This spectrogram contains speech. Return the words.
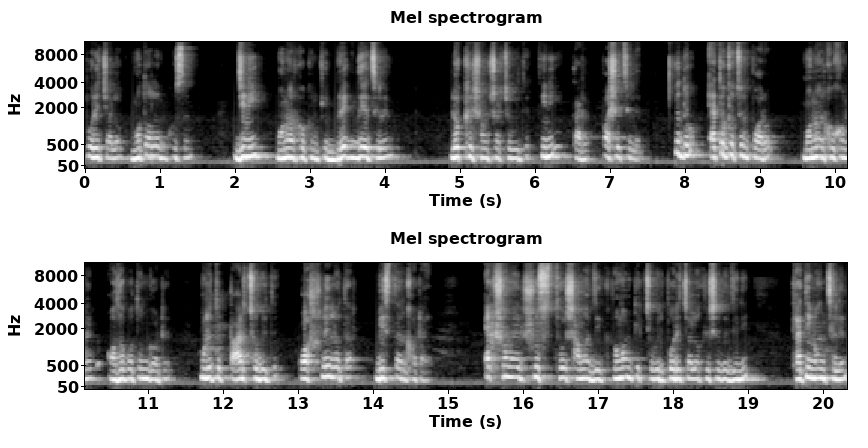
পরিচালক মোতালেব হোসেন যিনি মনোয়ার খোকনকে ব্রেক দিয়েছিলেন লক্ষ্মীর সংসার ছবিতে, তিনি তার পাশে ছিলেন। কিন্তু এত কিছুর পরও মনোয়ার খোকনের অধপতন ঘটে। মূলত তার ছবিতে অশ্লীলতার বিস্তার ঘটায়। এক সময়ের সুস্থ, সামাজিক, রোমান্টিক ছবির পরিচালক হিসেবে যিনি খ্যাতিমান ছিলেন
